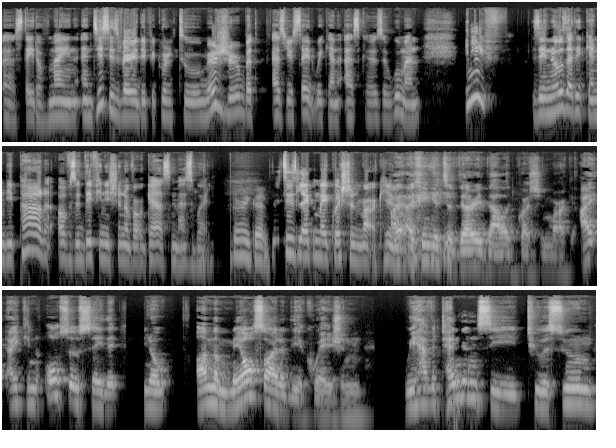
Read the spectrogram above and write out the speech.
uh, state of mind. And this is very difficult to measure. But as you said, we can ask as a woman if they know that it can be part of the definition of orgasm as well. Very good. This is like my question mark. You know? I, I think it's a very valid question, Mark. I, I can also say that, you know, on the male side of the equation, we have a tendency to assume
